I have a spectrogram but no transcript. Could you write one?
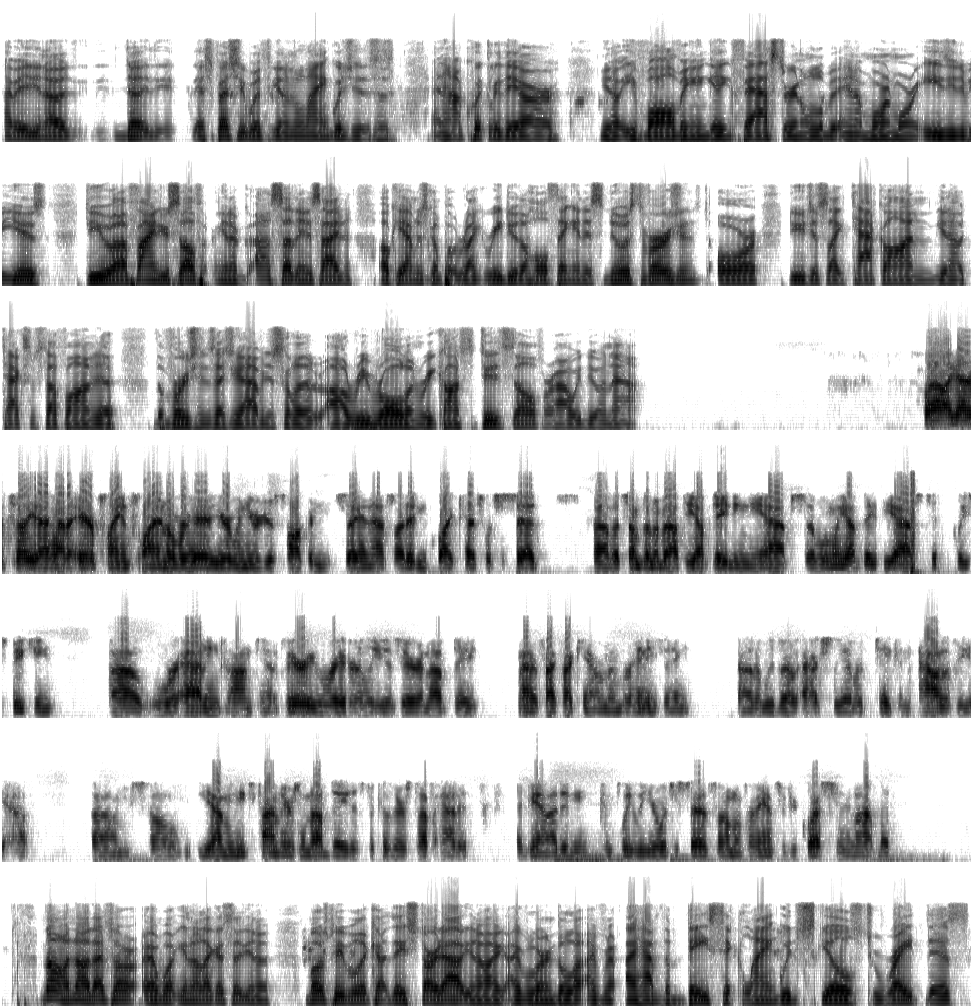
I mean, you know, the, especially with you know the languages and how quickly they are, you know, evolving and getting faster and a little bit, you know, more and more easy to be used. Do you uh, find yourself, you know, uh, suddenly deciding, okay, I'm just gonna put like redo the whole thing in this newest version, or do you just like tack on, you know, tack some stuff on to the versions that you have and just let it uh, re-roll and reconstitute itself, or how are we doing that? Well, I got to tell you, I had an airplane flying overhead here when you were just talking, saying that, so I didn't quite catch what you said. Uh, but something about the updating the apps. Uh, when we update the apps, typically speaking, uh, we're adding content. Very rarely is there an update. Matter of fact, I can't remember anything uh, that we've actually ever taken out of the app. Um, so yeah, I mean, each time there's an update, it's because there's stuff added. Again, I didn't completely hear what you said, so I don't know if I answered your question or not. But no, no, that's all. Uh, what you know, like I said, you know, most people they they start out. You know, I, I've learned a lot. I've I have the basic language skills to write this,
